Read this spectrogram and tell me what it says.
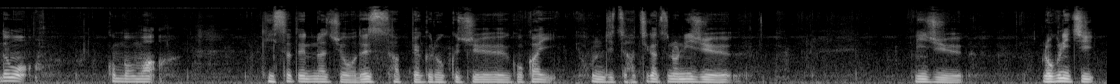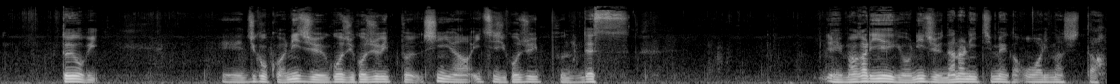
どうもこんばんは。喫茶店ラジオです。865回。本日8月の20 26日土曜日、えー、時刻は25時51分。深夜1時51分です、えー、曲がり営業27日目が終わりました、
